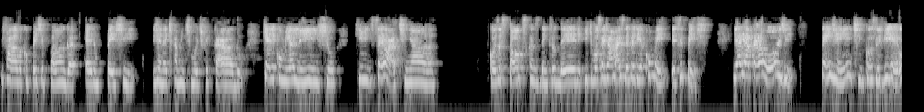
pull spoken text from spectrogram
E falava que o peixe-panga era um peixe geneticamente modificado, que ele comia lixo, que, sei lá, tinha coisas tóxicas dentro dele e que você jamais deveria comer esse peixe. E aí, até hoje, tem gente, inclusive eu,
